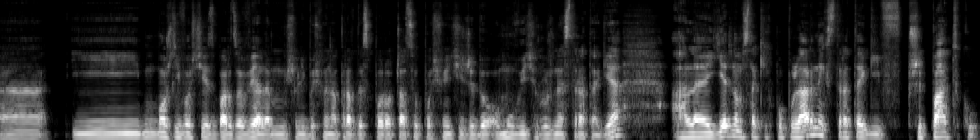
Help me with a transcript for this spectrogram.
E, I możliwości jest bardzo wiele. Musielibyśmy naprawdę sporo czasu poświęcić, żeby omówić różne strategie, ale jedną z takich popularnych strategii w przypadku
